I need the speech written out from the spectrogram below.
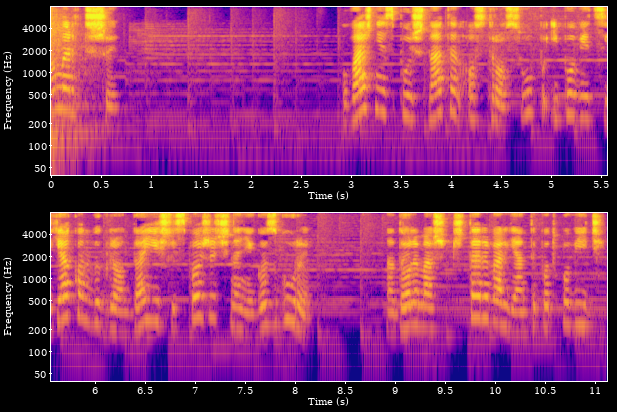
Numer 3. Uważnie spójrz na ten ostrosłup i powiedz, jak on wygląda, jeśli spojrzeć na niego z góry. Na dole masz cztery warianty podpowiedzi.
